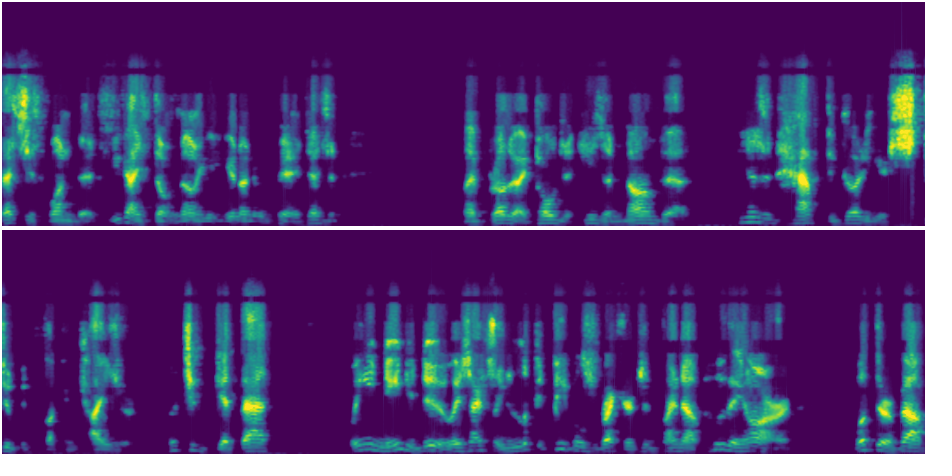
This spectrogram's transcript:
That's just one bit. You guys don't know. You're not even paying attention. My brother, I told you, he's a non-vet. He doesn't have to go to your stupid fucking Kaiser. Don't you get that? What you need to do is actually look at people's records and find out who they are, what they're about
